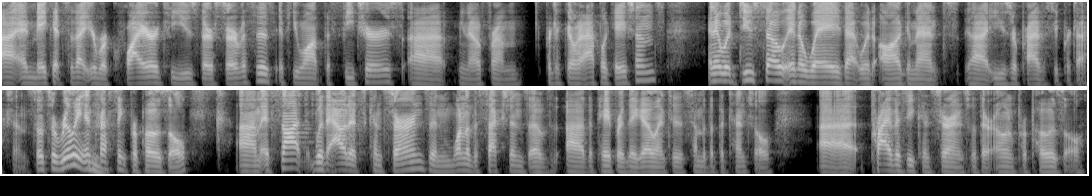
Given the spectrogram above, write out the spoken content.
uh, and make it so that you're required to use their services if you want the features, uh, you know, from particular applications. And it would do so in a way that would augment uh, user privacy protection. So it's a really hmm. interesting mm. proposal. Um, it's not without its concerns. And one of the sections of uh, the paper, they go into some of the potential uh, privacy concerns with their own proposal,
